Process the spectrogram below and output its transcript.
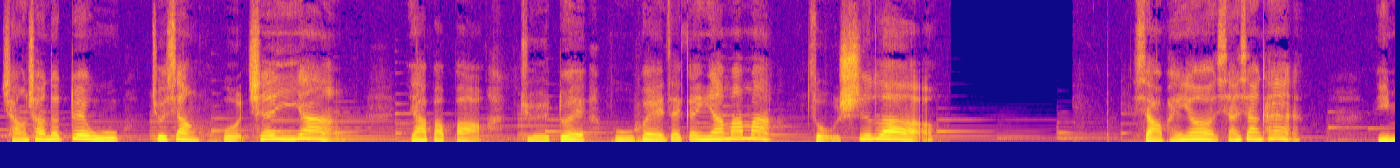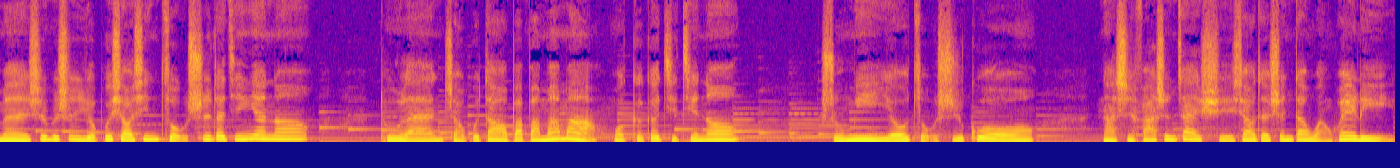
长长的队伍就像火车一样。鸭宝宝绝对不会再跟鸭妈妈走失了。小朋友想想看，你们是不是有不小心走失的经验呢？突然找不到爸爸妈妈或哥哥姐姐呢？黍米也有走失过哦。那是发生在学校的圣诞晚会里。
